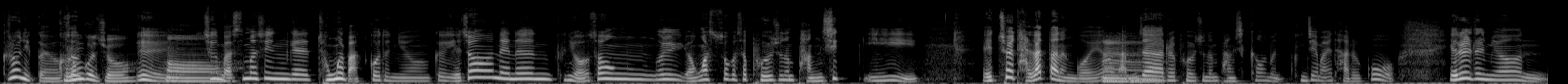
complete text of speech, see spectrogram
그러니까요. 그런 거죠. 예. 어. 지금 말씀하신 게 정말 맞거든요. 그 예전에는 그 여성을 영화 속에서 보여주는 방식이 애초에 달랐다는 거예요. 음. 남자를 보여주는 방식하고는 굉장히 많이 다르고 예를 들면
